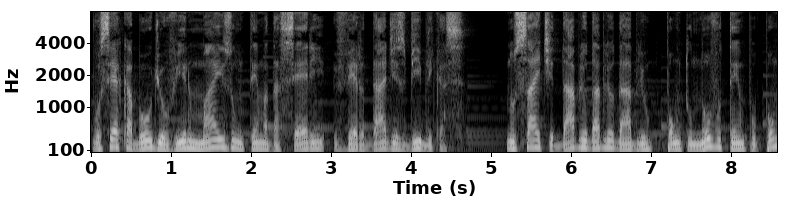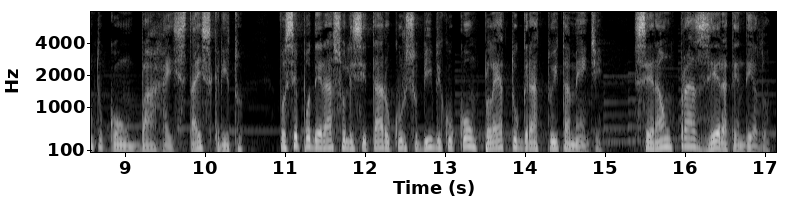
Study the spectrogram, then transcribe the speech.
Você acabou de ouvir mais um tema da série Verdades Bíblicas. No site www.novotempo.com/barra está escrito, você poderá solicitar o curso bíblico completo gratuitamente. Será um prazer atendê-lo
